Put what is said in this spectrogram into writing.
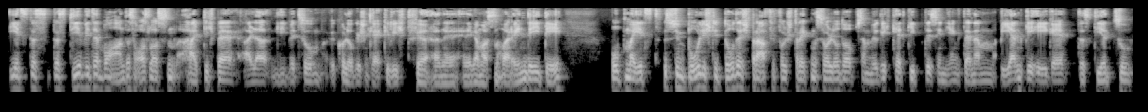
jetzt das, das Tier wieder woanders auslassen, halte ich bei aller Liebe zum ökologischen Gleichgewicht für eine einigermaßen horrende Idee. Ob man jetzt symbolisch die Todesstrafe vollstrecken soll oder ob es eine Möglichkeit gibt, es in irgendeinem Bärengehege das Tier zu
